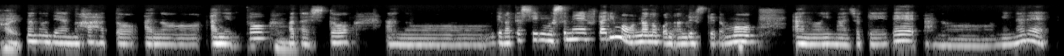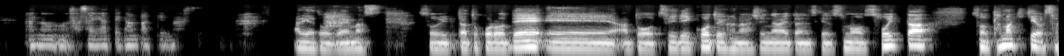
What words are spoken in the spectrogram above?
はい、なのであの母とあの姉と私と、うん、あので私娘2人も女の子なんですけども、あの今女系であのみんなであの支え合って頑張っています。ありがとうございます。そういったところで、えー、あと継いでいこうという話になられたんですけど、そのそういったその玉木家を支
